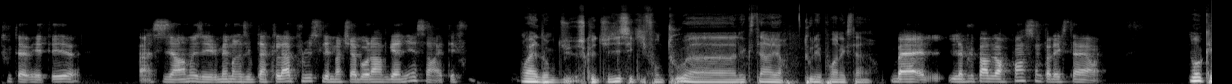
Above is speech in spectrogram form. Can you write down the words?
tout avait été. euh, Enfin, si vraiment ils avaient eu le même résultat que là, plus les matchs à Bollard gagnés, ça aurait été fou. Ouais, donc du- ce que tu dis, c'est qu'ils font tout à l'extérieur, tous les points à l'extérieur. Bah, la plupart de leurs points sont à l'extérieur. ouais. Ok.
